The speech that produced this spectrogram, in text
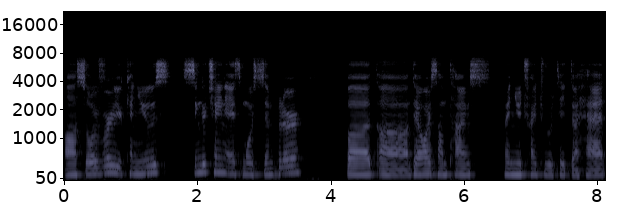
uh, solver you can use. Single chain is more simpler but uh, there are sometimes when you try to rotate the head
